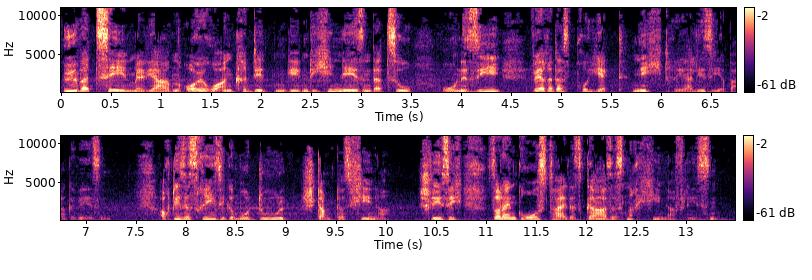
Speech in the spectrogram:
Über 10 Milliarden Euro an Krediten geben die Chinesen dazu. Ohne sie wäre das Projekt nicht realisierbar gewesen. Auch dieses riesige Modul stammt aus China. Schließlich soll ein Großteil des Gases nach China fließen.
